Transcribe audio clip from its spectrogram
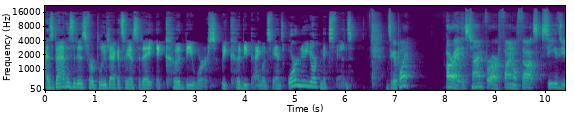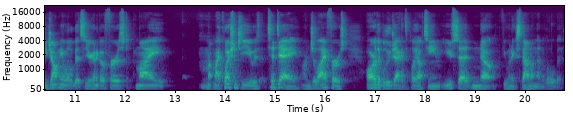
as bad as it is for Blue Jackets fans today, it could be worse. We could be Penguins fans or New York Knicks fans. That's a good point. All right, it's time for our final thoughts. Seeds, you jumped me a little bit, so you're going to go first. My, my my question to you is: Today, on July 1st, are the Blue Jackets a playoff team? You said no. If you want to expound on that a little bit.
